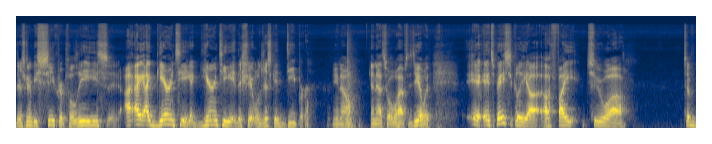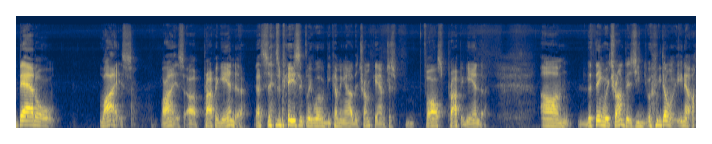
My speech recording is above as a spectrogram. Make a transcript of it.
there's going to be secret police. I, I, I guarantee, I guarantee the shit will just get deeper, you know, and that's what we'll have to deal with. It, it's basically a, a fight to uh, to battle lies, lies, uh, propaganda. That's that's basically what would be coming out of the Trump camp, just false propaganda. Um, the thing with Trump is you we don't, you know,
